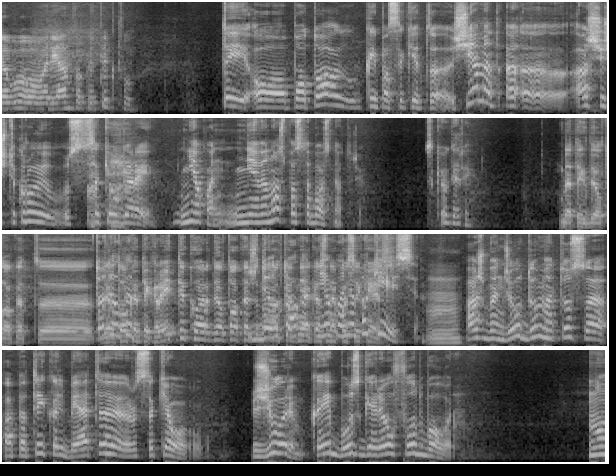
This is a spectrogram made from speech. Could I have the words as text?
nebuvo varianto, kad tiktų. Tai, o po to, kaip pasakyti, šiemet a, a, aš iš tikrųjų sakiau gerai. Nieko, ne vienos pastabos neturiu. Sakiau gerai. Bet tik dėl to, kad, e, Todėl, dėl to, kad, kad tikrai tiko, ar dėl to, kad žinau, kad niekas nieko nepakeisi. Mm. Aš bandžiau du metus e, apie tai kalbėti ir sakiau, žiūrim, kaip bus geriau futbolui. Nu,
